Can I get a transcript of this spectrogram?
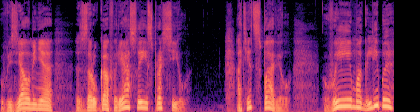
взял меня за рукав рясы и спросил. «Отец Павел, вы могли бы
